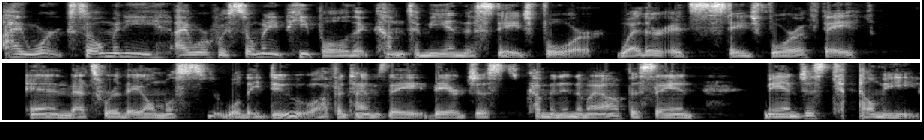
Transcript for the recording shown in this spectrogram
I work so many, I work with so many people that come to me in this stage four, whether it's stage four of faith, and that's where they almost, well, they do. Oftentimes they, they are just coming into my office saying, man, just tell me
